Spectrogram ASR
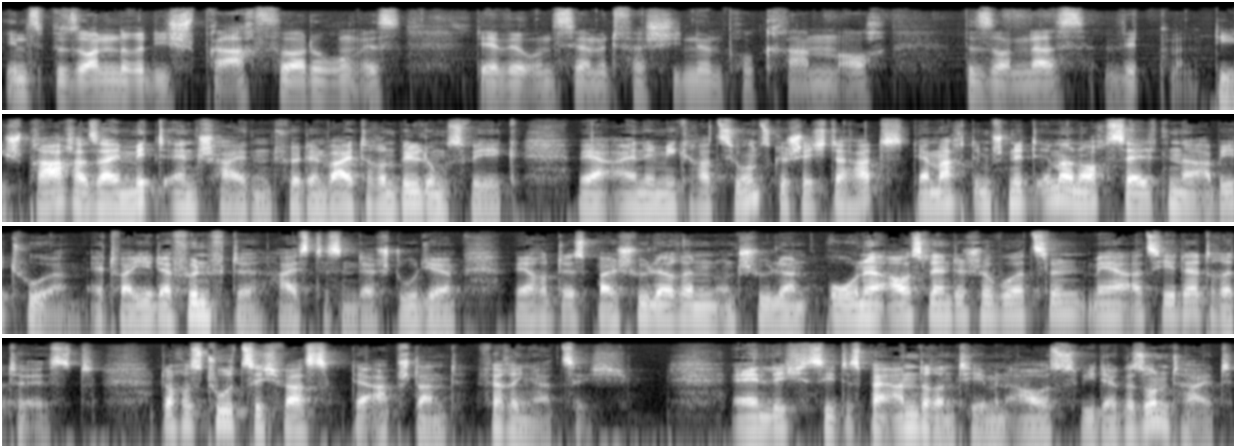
insbesondere die Sprachförderung ist, der wir uns ja mit verschiedenen Programmen auch besonders widmen. Die Sprache sei mitentscheidend für den weiteren Bildungsweg. Wer eine Migrationsgeschichte hat, der macht im Schnitt immer noch seltener Abitur. Etwa jeder Fünfte, heißt es in der Studie, während es bei Schülerinnen und Schülern ohne ausländische Wurzeln mehr als jeder Dritte ist. Doch es tut sich was, der Abstand verringert sich. Ähnlich sieht es bei anderen Themen aus, wie der Gesundheit.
